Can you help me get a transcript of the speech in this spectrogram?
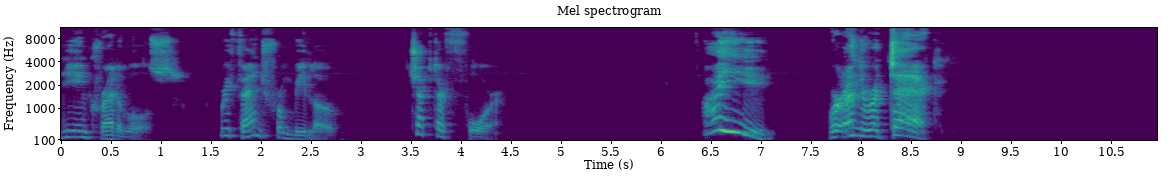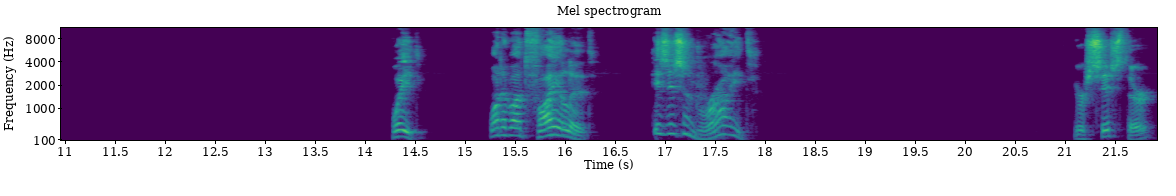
The Incredibles Revenge from Below Chapter 4 Aye! We're under attack! Wait, what about Violet? This isn't right! Your sister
